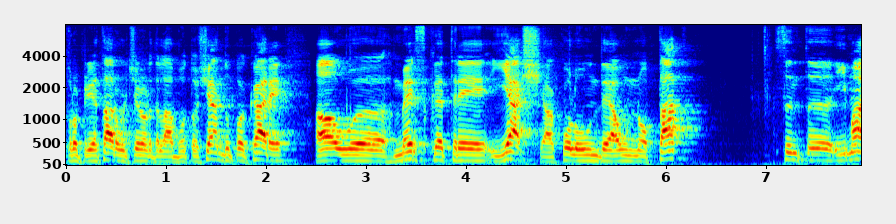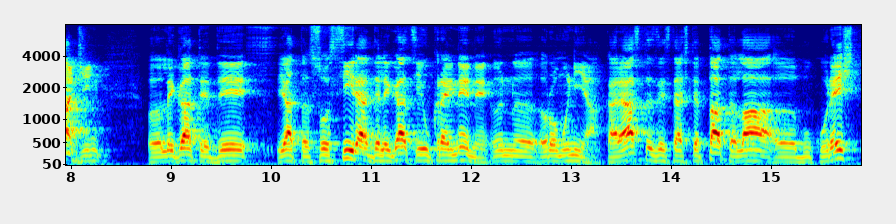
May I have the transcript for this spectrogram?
proprietarul celor de la Botoșan, după care au mers către Iași, acolo unde au noptat. Sunt imagini legate de, iată, sosirea delegației ucrainene în România, care astăzi este așteptată la București,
